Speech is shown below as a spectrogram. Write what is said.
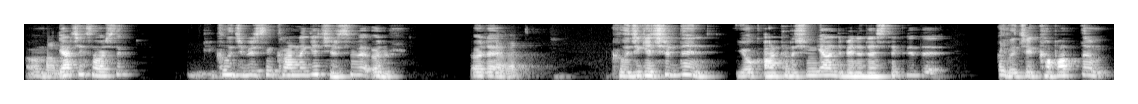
Tamam mı? Tamam. Gerçek savaşta kılıcı birisinin karnına geçirirsin ve ölür. Öyle Evet. kılıcı geçirdin. Yok arkadaşım geldi beni destekledi. Kılıcı kapattım.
